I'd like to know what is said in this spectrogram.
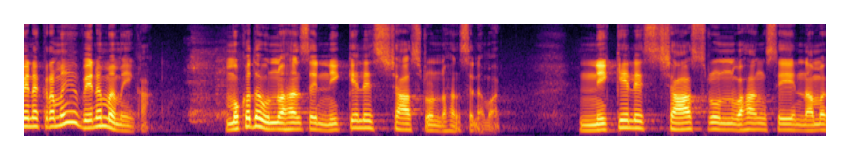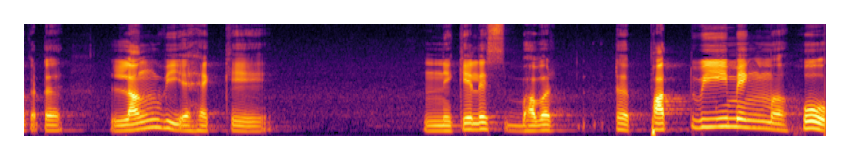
වෙන ක්‍රමය වෙනම මේකක්. මොකද උන්වහන්සේ නික්කෙලෙස් ශාස්තෘන් වහන්සේ නමක්. නිකෙලෙස් ශාස්තෘන් වහන්සේ නමකට ලංවිය හැක්කේ නිකෙලෙස් බවට පත්වීමෙන්ම හෝ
